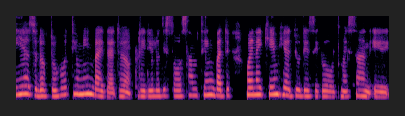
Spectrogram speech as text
Yes, doctor. What do you mean by that? Uh, radiologist saw something, but when I came here two days ago with my son, eh,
